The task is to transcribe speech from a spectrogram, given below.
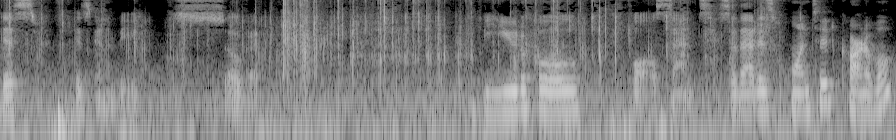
This is gonna be so good. Beautiful fall scent. So that is Haunted Carnival.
